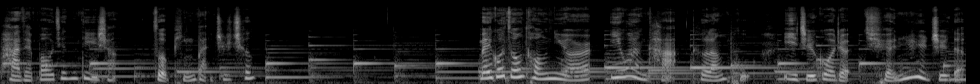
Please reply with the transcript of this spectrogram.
趴在包间的地上做平板支撑。美国总统女儿伊万卡·特朗普一直过着全日制的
